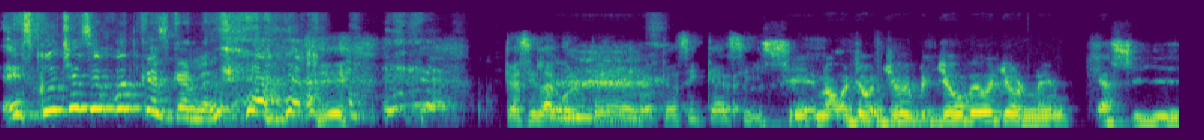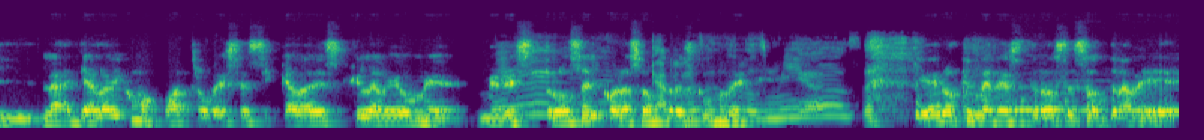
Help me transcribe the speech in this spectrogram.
Escucha ese podcast, Carlos. sí. Casi la golpeo, casi, casi. Sí, no, yo, yo, yo veo Your Name así, la- ya la vi como cuatro veces y cada vez que la veo me, me destroza el corazón, pero es como de los míos. quiero que me destroces otra vez.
